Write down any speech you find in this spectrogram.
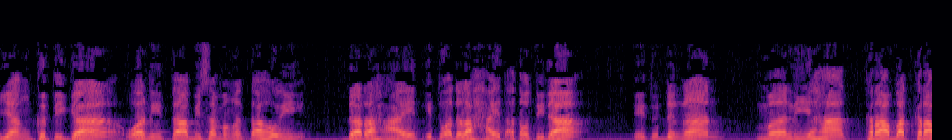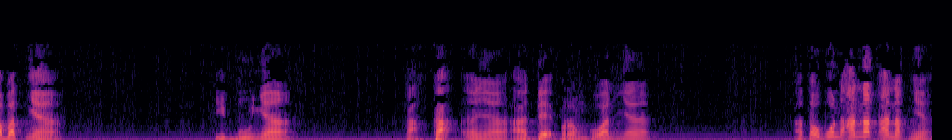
Yang ketiga, wanita bisa mengetahui darah haid itu adalah haid atau tidak, yaitu dengan melihat kerabat-kerabatnya. Ibunya, kakaknya, adik perempuannya, ataupun anak-anaknya.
